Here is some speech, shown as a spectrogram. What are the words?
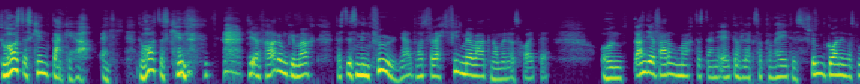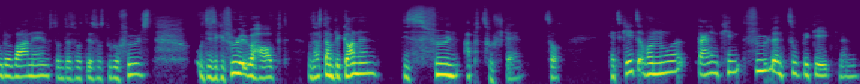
Du hast das Kind, danke, ja, endlich. Du hast das Kind die Erfahrung gemacht, dass das mit dem Fühlen, ja, du hast vielleicht viel mehr wahrgenommen als heute. Und dann die Erfahrung gemacht, dass deine Eltern vielleicht gesagt haben, hey, das stimmt gar nicht, was du da wahrnimmst und das, was, das, was du da fühlst und diese Gefühle überhaupt. Und hast dann begonnen, dieses Fühlen abzustellen. So, jetzt geht es aber nur, deinem Kind fühlend zu begegnen.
